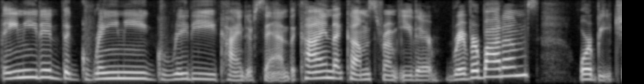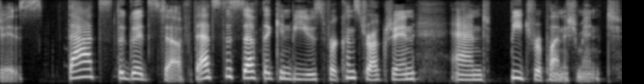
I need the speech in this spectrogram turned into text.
They needed the grainy, gritty kind of sand, the kind that comes from either river bottoms or beaches. That's the good stuff. That's the stuff that can be used for construction and beach replenishment.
